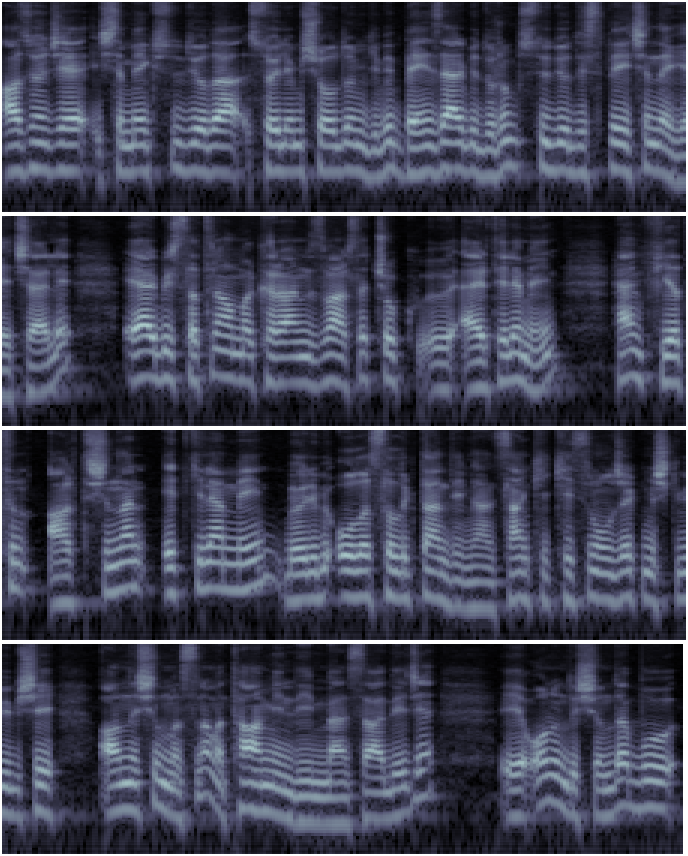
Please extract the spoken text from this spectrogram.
Az önce işte Mac Studio'da söylemiş olduğum gibi benzer bir durum Studio Display için de geçerli. Eğer bir satın alma kararınız varsa çok e, ertelemeyin. Hem fiyatın artışından etkilenmeyin. Böyle bir olasılıktan diyeyim yani sanki kesin olacakmış gibi bir şey anlaşılmasın ama tahmin diyeyim ben sadece. Ee, onun dışında bu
